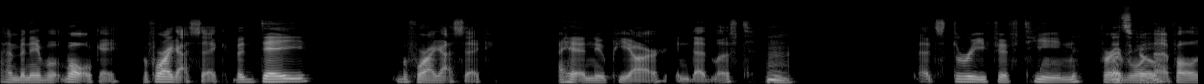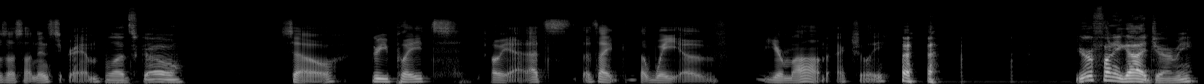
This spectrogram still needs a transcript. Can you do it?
I haven't been able. Well, okay. Before I got sick, the day before I got sick, I hit a new PR in deadlift. Hmm. That's three fifteen for Let's everyone go. that follows us on Instagram. Let's go. So three plates. Oh yeah, that's that's like the weight of your mom actually. You're a funny guy, Jeremy.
